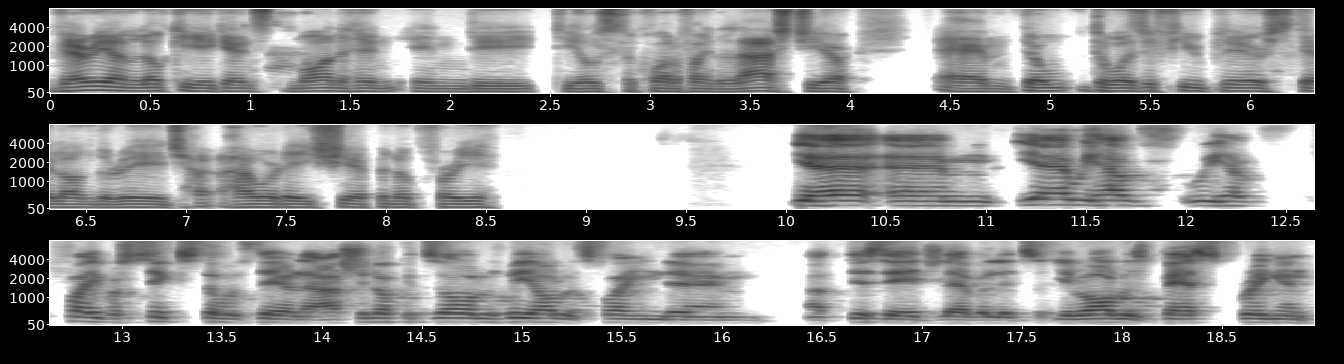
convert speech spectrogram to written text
very unlucky against Monaghan in the the Ulster quarterfinal last year. Um, there, there was a few players still on their age. How, how are they shaping up for you? Yeah, um, yeah, we have we have five or six that was there last year. Look, it's always we always find um, at this age level, it's you're always best bringing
